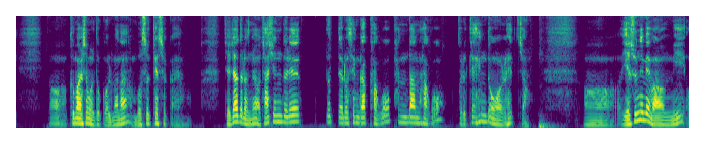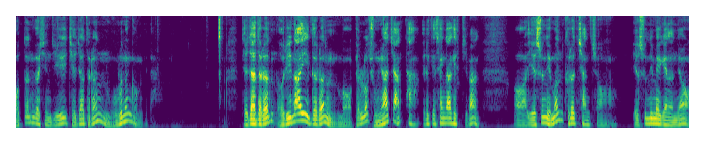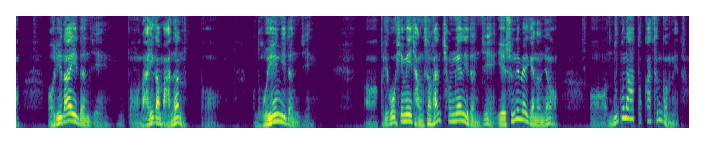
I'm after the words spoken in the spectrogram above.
어, 그 말씀을 듣고 얼마나 머쓱했을까요? 제자들은요, 자신들의 뜻대로 생각하고 판단하고 그렇게 행동을 했죠. 어, 예수님의 마음이 어떤 것인지 제자들은 모르는 겁니다. 제자들은 어린아이들은 뭐 별로 중요하지 않다 이렇게 생각했지만 어, 예수님은 그렇지 않죠. 예수님에게는요 어린아이든지 또 나이가 많은 노인이든지 어, 그리고 힘이 장성한 청년이든지 예수님에게는요 어, 누구나 똑같은 겁니다.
